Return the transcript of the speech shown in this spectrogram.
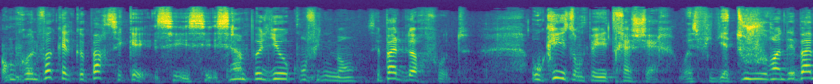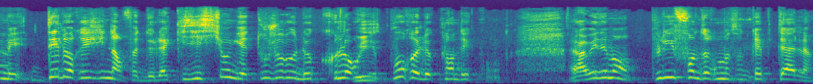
encore une fois, quelque part, c'est que c'est un peu lié au confinement. C'est pas de leur faute. Ok, ils ont payé très cher. Westfield, il y a toujours un débat, mais dès l'origine, en fait, de l'acquisition, il y a toujours eu le clan des pour et le clan des contre. Alors évidemment, plus ils font de remontées de capital,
